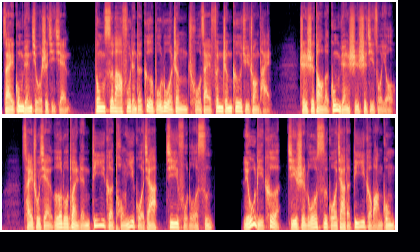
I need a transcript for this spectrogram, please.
在公元九世纪前，东斯拉夫人的各部落正处在纷争割据状态。只是到了公元十世纪左右，才出现俄罗段人第一个统一国家基辅罗斯。留里克即是罗斯国家的第一个王公。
